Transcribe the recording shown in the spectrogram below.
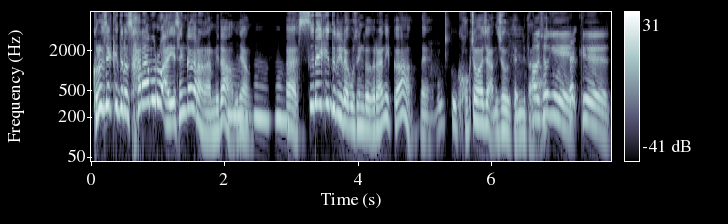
그런 새끼들은 사람으로 아예 생각을 안 합니다. 음, 그냥 음, 음. 네, 쓰레기들이라고 생각을 하니까 네, 뭐 걱정하지 않으셔도 됩니다. 아 저기 저- 그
